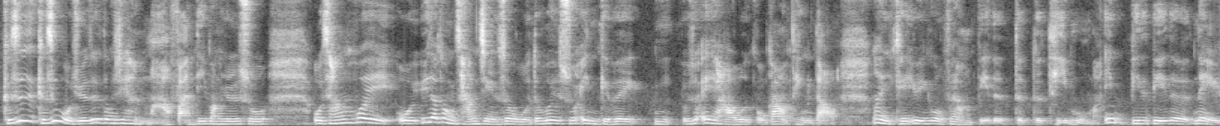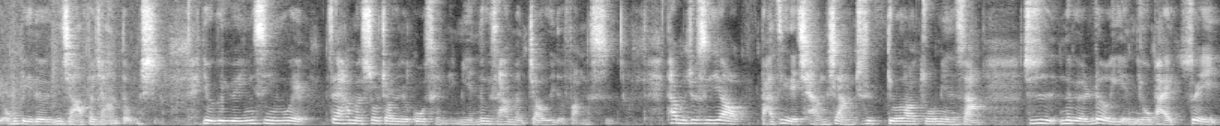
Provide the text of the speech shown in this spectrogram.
可是可是我觉得这个东西很麻烦的地方就是说，我常会我遇到这种场景的时候，我都会说，哎、你可不可以你我说，哎、好，我我刚好听到，那你可以愿意跟我分享别的的的题目吗？因别别的内容或别的你想要分享的东西，有个原因是因为在他们受教育的过程里面，那个是他们教育的方式，他们就是要把自己的强项就是丢到桌面上，就是那个热眼牛排最。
